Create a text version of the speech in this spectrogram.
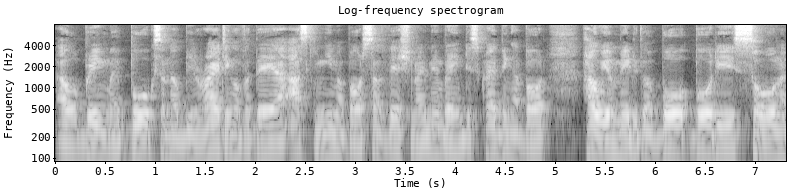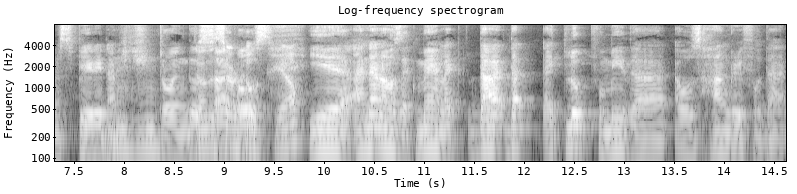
I would bring my books and I'll be writing over there, asking him about salvation. I remember him describing about how we are made with our bo- body, soul, and spirit, and mm-hmm. drawing those circles. circles. Yep. Yeah, and then I was like, man, like that. That it looked for me that I was hungry for that,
